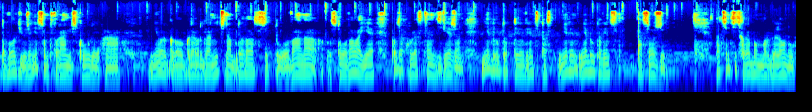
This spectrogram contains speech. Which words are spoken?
dowodził, że nie są tworami skóry, a nieorganiczna budowa sytuowana, sytuowała je poza królestwem zwierząt. Nie był to, ty, więc, nie, nie był to więc pasożyt. Pacjenci z chorobą Morgellonów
